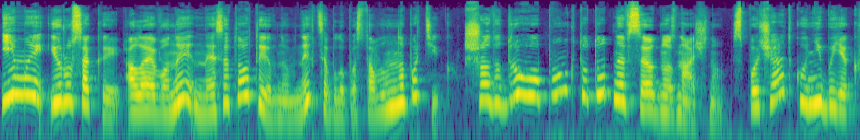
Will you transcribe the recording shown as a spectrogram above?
І ми, і русаки, але вони не ситуативно. В них це було поставлено на потік. Щодо другого пункту, тут не все однозначно. Спочатку, ніби як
